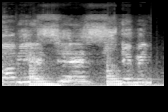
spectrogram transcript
Tom, yes,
